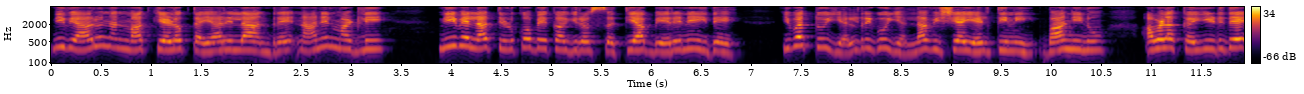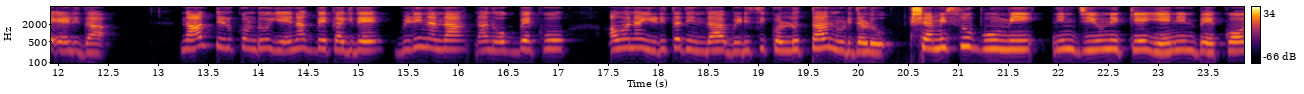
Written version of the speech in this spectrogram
ನೀವ್ಯಾರೂ ನನ್ನ ಮಾತು ಕೇಳೋಕೆ ತಯಾರಿಲ್ಲ ಅಂದರೆ ನಾನೇನು ಮಾಡಲಿ? ನೀವೆಲ್ಲ ತಿಳ್ಕೋಬೇಕಾಗಿರೋ ಸತ್ಯ ಬೇರೆನೇ ಇದೆ. ಇವತ್ತು ಎಲ್ರಿಗೂ ಎಲ್ಲ ವಿಷಯ ಹೇಳ್ತೀನಿ. ಬಾ ನೀನು. ಅವಳ ಕೈ ಹಿಡಿದೇ ಹೇಳಿದ. ನಾನು ತಿಳ್ಕೊಂಡು ಏನಾಗಬೇಕಾಗಿದೆ? ಬಿಡಿ ನನ್ನ, ನಾನು ಹೋಗ್ಬೇಕು. ಅವನ ಹಿಡಿತದಿಂದ ಬಿಡಿಸಿಕೊಳ್ಳುತ್ತಾ ನುಡಿದಳು. ಕ್ಷಮಿಸು ಭೂಮಿ ನಿನ್ನ ಜೀವನಕ್ಕೆ ಏನೇನು ಬೇಕೋ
